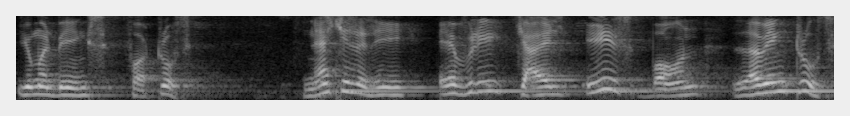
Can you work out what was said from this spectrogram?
human beings for truth. Naturally, every child is born loving truth,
